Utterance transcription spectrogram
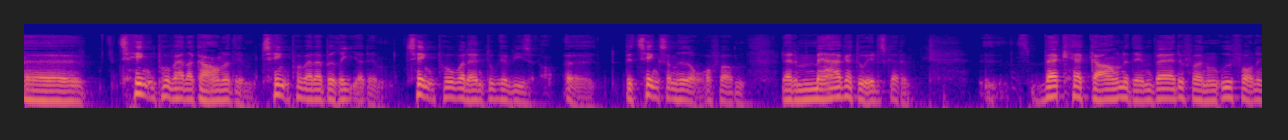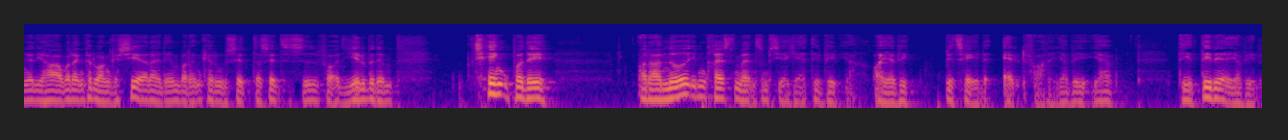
Øh, tænk på, hvad der gavner dem. Tænk på, hvad der beriger dem. Tænk på, hvordan du kan vise øh, betænksomhed over for dem. Lad dem mærke, at du elsker dem. Hvad kan gavne dem? Hvad er det for nogle udfordringer, de har? Hvordan kan du engagere dig i dem? Hvordan kan du sætte dig selv til side for at hjælpe dem? Tænk på det. Og der er noget i den kristne mand, som siger, ja, det vil jeg. Og jeg vil betale alt for det. Jeg vil, jeg, det er det der, jeg vil.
